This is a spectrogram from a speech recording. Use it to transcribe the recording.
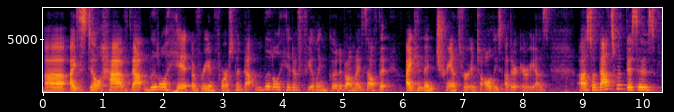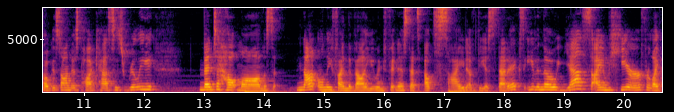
uh, I still have that little hit of reinforcement, that little hit of feeling good about myself that I can then transfer into all these other areas. Uh, so that's what this is focused on. This podcast is really meant to help moms not only find the value in fitness that's outside of the aesthetics, even though, yes, I am here for like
